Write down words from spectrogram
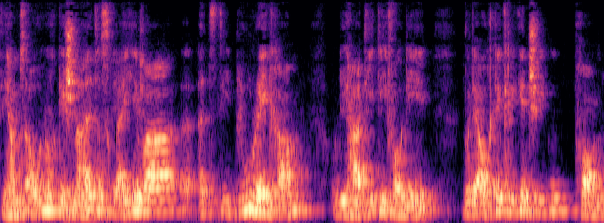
Die haben es auch noch geschnallt. Das gleiche war, äh, als die Blu-ray kam und die HD-DVD, wurde auch der Krieg entschieden, Porn.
